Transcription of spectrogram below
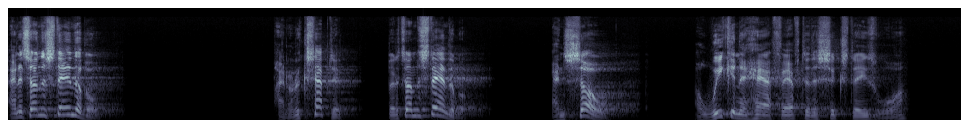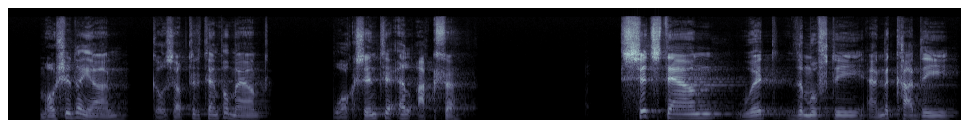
And it's understandable. I don't accept it, but it's understandable. And so, a week and a half after the Six Days War, Moshe Dayan goes up to the Temple Mount, walks into El Aqsa, sits down with the Mufti and the Qadi.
